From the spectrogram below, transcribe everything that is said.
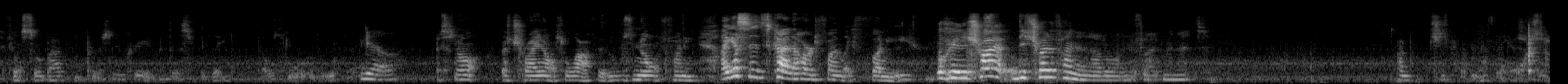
I feel so bad for the person who created this, but like that was horrible. Yeah. It's not. I try not to laugh. It was not funny. I guess it's kind of hard to find like funny. Okay, let's try. Let's try to find another one in five minutes. I'm she's probably I should.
